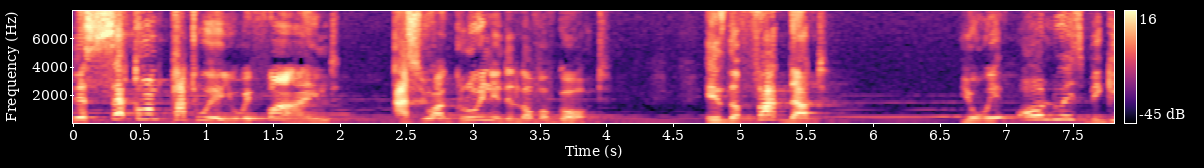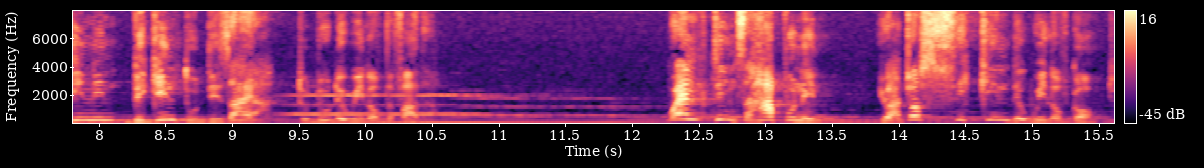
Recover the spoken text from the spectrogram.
The second pathway you will find as you are growing in the love of God is the fact that you will always beginning, begin to desire to do the will of the Father. When things are happening, you are just seeking the will of God.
